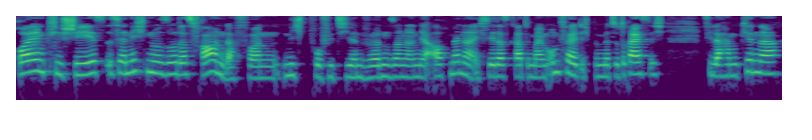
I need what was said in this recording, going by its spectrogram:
Rollenklischees ist ja nicht nur so, dass Frauen davon nicht profitieren würden, sondern ja auch Männer. Ich sehe das gerade in meinem Umfeld. Ich bin Mitte 30, viele haben Kinder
